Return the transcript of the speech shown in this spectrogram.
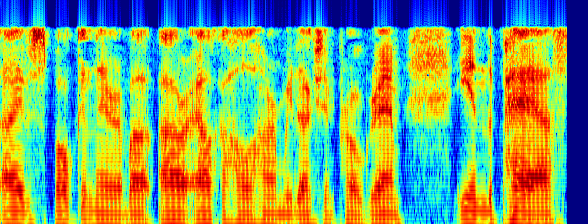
I've spoken there about our alcohol harm reduction program in the past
